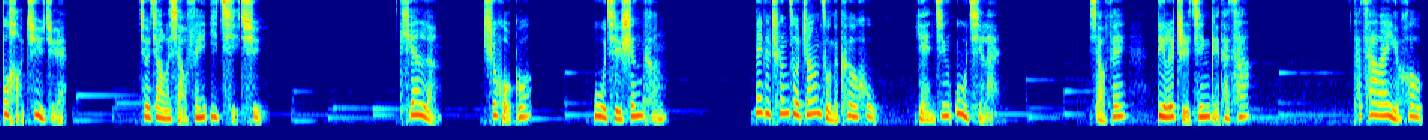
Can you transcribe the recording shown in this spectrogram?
不好拒绝，就叫了小飞一起去。天冷，吃火锅，雾气升腾。那个称作张总的客户眼睛雾起来，小飞递了纸巾给他擦。他擦完以后，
